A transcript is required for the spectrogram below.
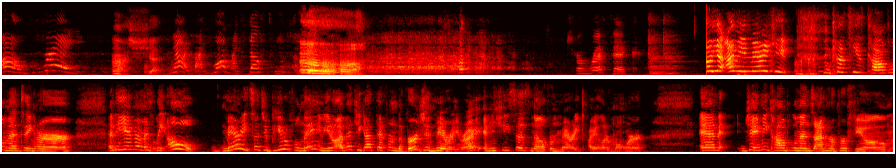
Oh, great! Ah shit. Now I got you all myself, sweet pea. Ugh. Terrific. Oh yeah, I mean Mary keep because he's complimenting her, and he even like, oh, Mary's such a beautiful name. You know, I bet you got that from the Virgin Mary, right? And she says no from Mary Tyler Moore. And Jamie compliments on her perfume,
